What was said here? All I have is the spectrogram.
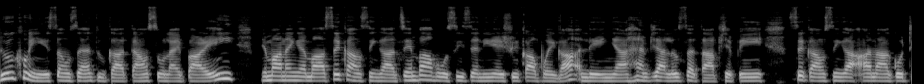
လူအခွင့်အရေးဆောင်စမ်းသူကတောင်းဆိုလိုက်ပါတယ်မြန်မာနိုင်ငံမှာစစ်ကောင်စီကကျင်းပဖို့စီစဉ်နေတဲ့ရွှေကောက်ပွဲကအလေညာဟန်ပြလှုပ်ဆက်တာဖြစ်ပြီးစစ်ကောင်စီကအာဏာကိုတ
